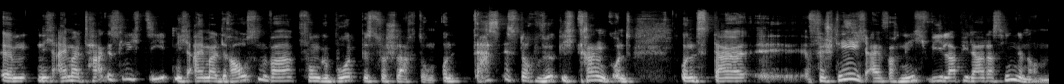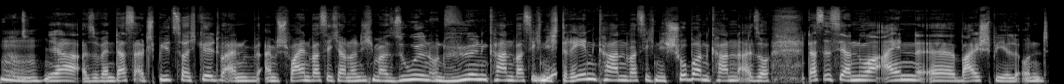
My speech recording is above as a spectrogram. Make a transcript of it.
ähm, nicht einmal Tageslicht sieht, nicht einmal draußen war, von Geburt bis zur Schlachtung. Und das ist doch wirklich krank. Und, und da äh, verstehe ich einfach nicht, wie lapidar das hingenommen wird. Hm, ja, also wenn das als Spielzeug gilt bei einem, einem Schwein, was ich ja noch nicht mal suhlen und wühlen kann, was ich nicht drehen kann, was ich nicht schubbern kann, also das ist ja nur ein äh, Beispiel. Und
